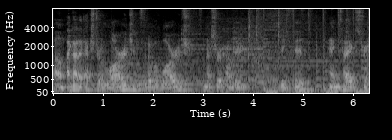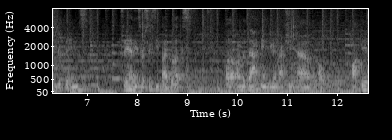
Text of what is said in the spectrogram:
Um, I got an extra large instead of a large. I'm not sure how they they fit hang tag Stranger Things. So yeah, these are 65 bucks. Uh, on the back end, you actually have a pocket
